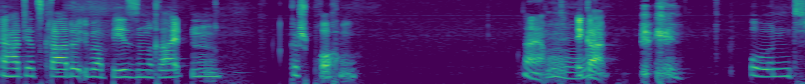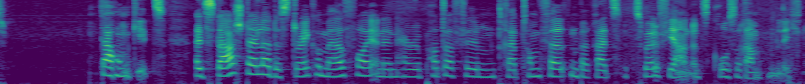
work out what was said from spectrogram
Er hat jetzt gerade über Besenreiten gesprochen. Naja, mhm. egal. Und darum geht's. Als Darsteller des Draco Malfoy in den Harry Potter-Filmen trat Tom Felton bereits mit zwölf Jahren ins große Rampenlicht.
